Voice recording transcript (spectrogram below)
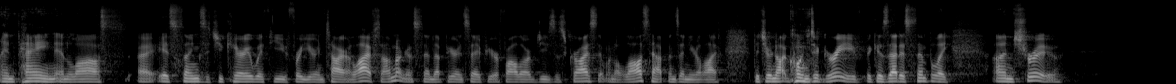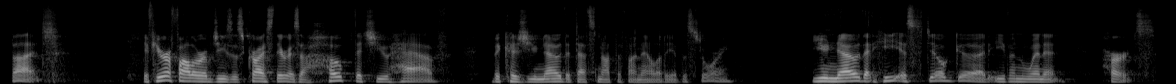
And pain and loss, uh, it's things that you carry with you for your entire life. So I'm not going to stand up here and say, if you're a follower of Jesus Christ, that when a loss happens in your life, that you're not going to grieve, because that is simply untrue. But if you're a follower of Jesus Christ, there is a hope that you have because you know that that's not the finality of the story. You know that He is still good even when it hurts.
